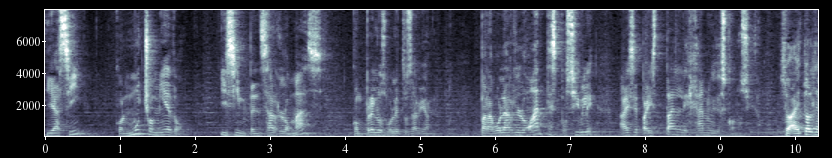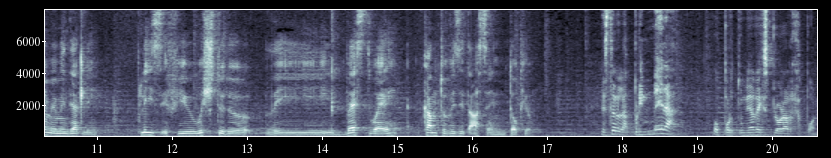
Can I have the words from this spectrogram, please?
Y así, con mucho miedo y sin pensarlo más, compré los boletos de avión para volar lo antes posible a ese país tan lejano y desconocido. So I told him immediately, please, if you wish to do the best way, come to visit us in Tokyo. Esta era la primera oportunidad de explorar Japón.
